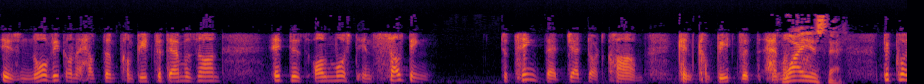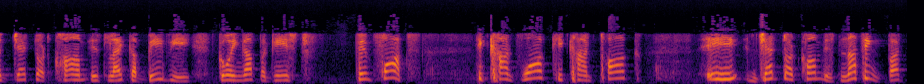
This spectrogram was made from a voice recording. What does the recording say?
is no way going to help them compete with Amazon. It is almost insulting to think that Jet.com can compete with Amazon. Why is that? Because Jet.com is like a baby going up against Pimm Fox. He can't walk, he can't talk. He, Jet.com is nothing but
